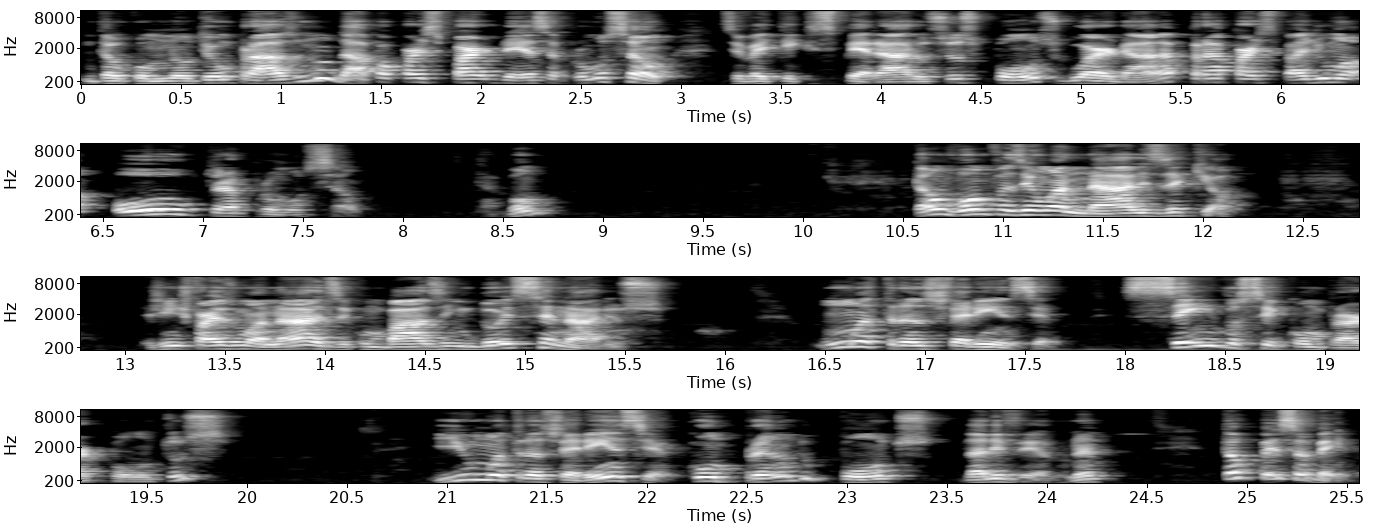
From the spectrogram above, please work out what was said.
Então, como não tem um prazo, não dá para participar dessa promoção. Você vai ter que esperar os seus pontos, guardar para participar de uma outra promoção. Tá bom? Então, vamos fazer uma análise aqui, ó. A gente faz uma análise com base em dois cenários. Uma transferência sem você comprar pontos e uma transferência comprando pontos da Livelo, né? Então pensa bem.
